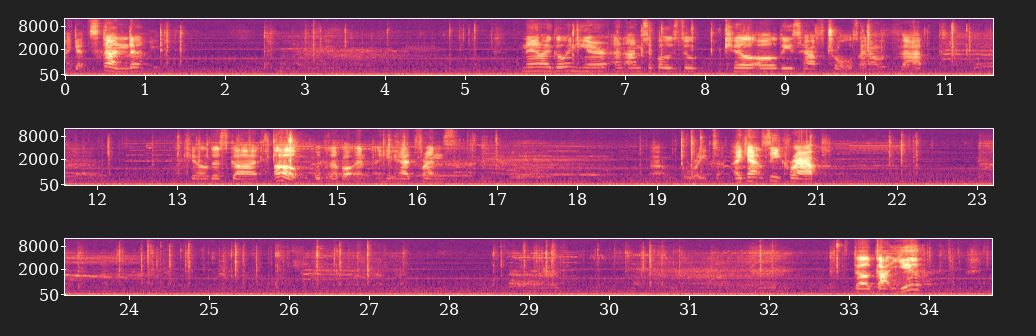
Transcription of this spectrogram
I get stunned. Now I go in here and I'm supposed to kill all these half trolls. I know that. Kill this guy. Oh! Oops, I brought in. He had friends. Oh, great. I can't see crap. Still got you.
